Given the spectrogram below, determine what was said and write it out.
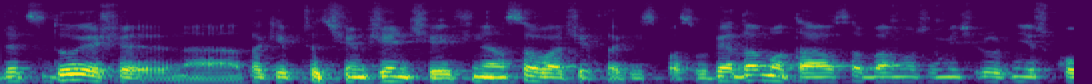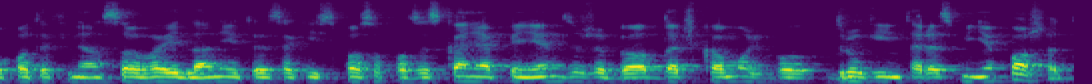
decyduje się na takie przedsięwzięcie i finansować je w taki sposób. Wiadomo, ta osoba może mieć również kłopoty finansowe i dla niej to jest jakiś sposób pozyskania pieniędzy, żeby oddać komuś, bo drugi interes mi nie poszedł.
